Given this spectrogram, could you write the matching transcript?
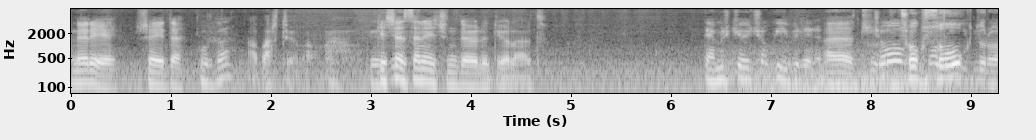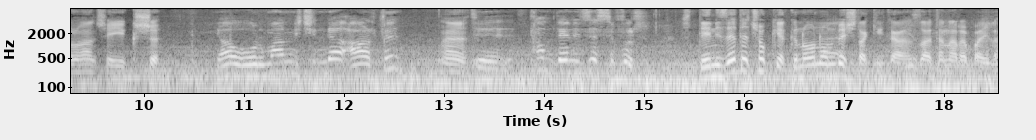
Nereye? Şeyde. burada. Abartıyorlar. Gördün Geçen sene içinde öyle diyorlardı. Demirköy'ü çok iyi bilirim. Evet. Çok, Çok- çok soğuktur oranın şeyi kışı. Ya ormanın içinde artı Evet. e, tam denize sıfır. Denize de çok yakın 10-15 dakika zaten arabayla.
